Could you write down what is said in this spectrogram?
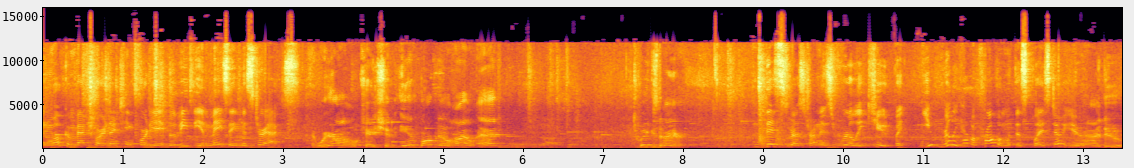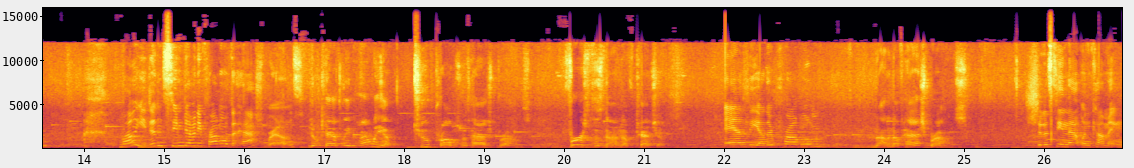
1948 movie, The Amazing Mr. X. And we're on location in Barberton, Ohio at Twig's Diner. This restaurant is really cute, but you really have a problem with this place, don't you? Yeah, I do. Well, you didn't seem to have any problem with the hash browns. You know, Kathleen, I only have two problems with hash browns. First, there's not enough ketchup. And the other problem? Not enough hash browns. Should have seen that one coming.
